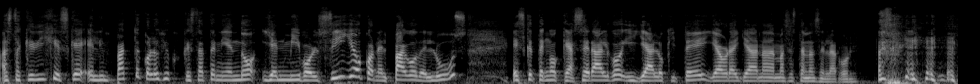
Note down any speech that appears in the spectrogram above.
Hasta que dije, es que el impacto ecológico que está teniendo y en mi bolsillo con el pago de luz, es que tengo que hacer algo y ya lo quité y ahora ya nada más están las del árbol.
